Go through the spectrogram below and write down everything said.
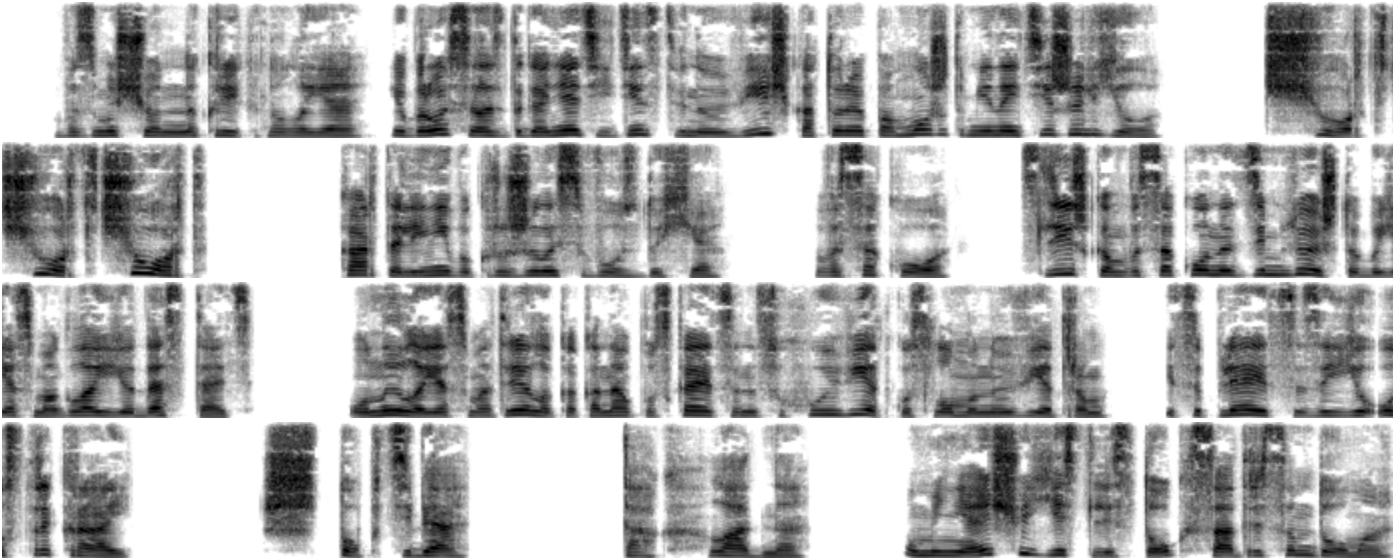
— возмущенно крикнула я и бросилась догонять единственную вещь, которая поможет мне найти жилье. «Черт, черт, черт!» Карта лениво кружилась в воздухе. Высоко, слишком высоко над землей, чтобы я смогла ее достать. Уныло я смотрела, как она опускается на сухую ветку, сломанную ветром, и цепляется за ее острый край. «Чтоб тебя!» «Так, ладно. У меня еще есть листок с адресом дома.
